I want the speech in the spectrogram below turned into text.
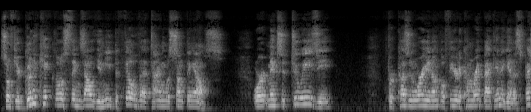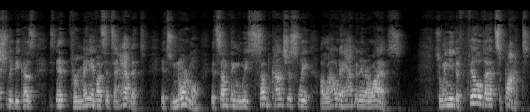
So if you're going to kick those things out, you need to fill that time with something else. Or it makes it too easy for cousin worry and uncle fear to come right back in again, especially because it for many of us it's a habit. It's normal. It's something we subconsciously allow to happen in our lives. So we need to fill that spot,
